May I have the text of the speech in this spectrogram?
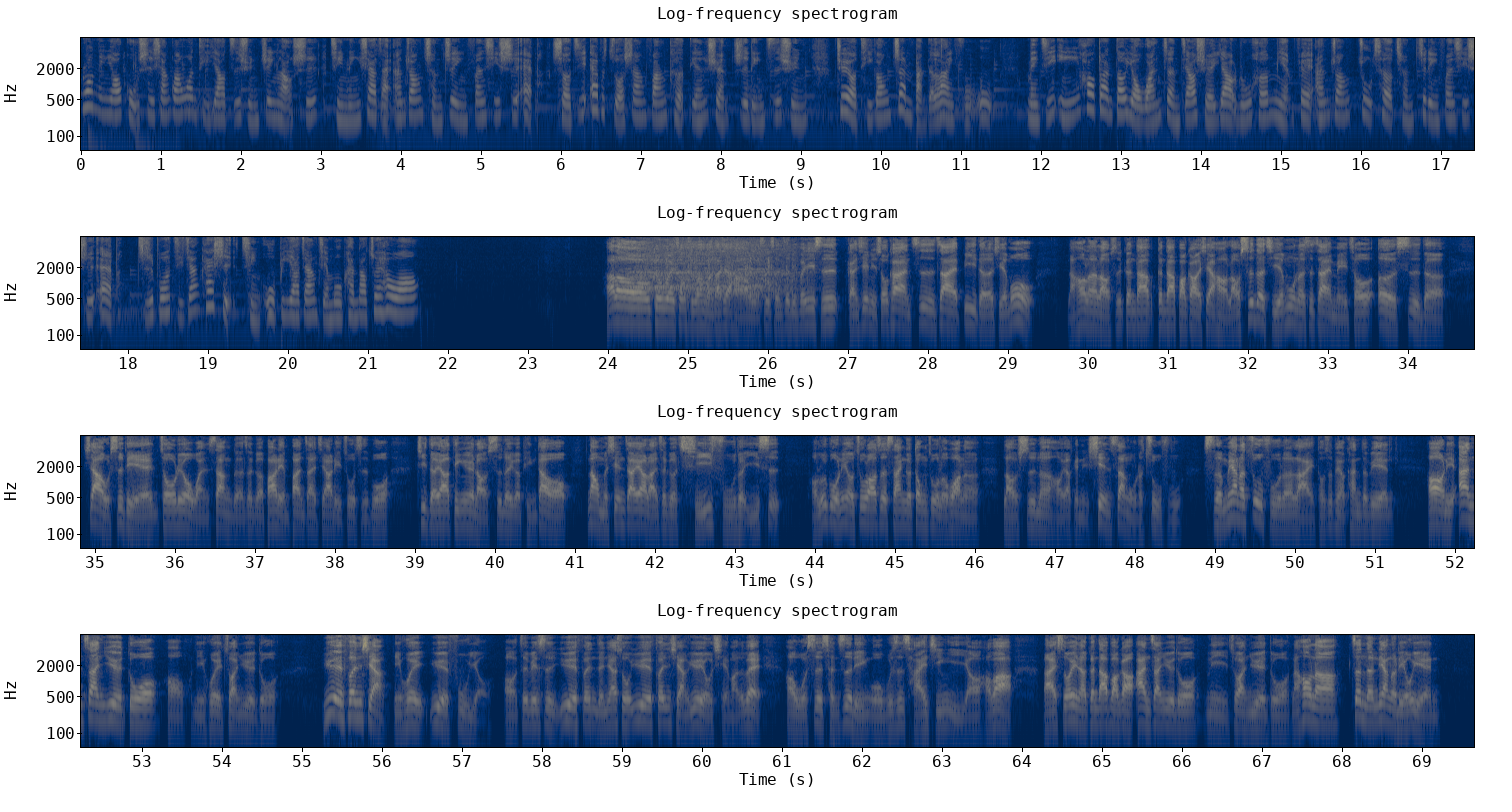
若您有股市相关问题要咨询志颖老师，请您下载安装陈志颖分析师 App，手机 App 左上方可点选志玲咨询，就有提供正版的 LINE 服务。每集影音后段都有完整教学，要如何免费安装、注册陈志玲分析师 App。直播即将开始，请务必要将节目看到最后哦。Hello，各位忠实观众，大家好，我是陈志玲分析师，感谢你收看志在必得的节目。然后呢，老师跟大家跟大家报告一下哈，老师的节目呢是在每周二四的下午四点，周六晚上的这个八点半在家里做直播，记得要订阅老师的一个频道哦。那我们现在要来这个祈福的仪式哦，如果你有做到这三个动作的话呢，老师呢好要给你献上我的祝福。什么样的祝福呢？来，投资朋友看这边哦，你按赞越多哦，你会赚越多。越分享你会越富有哦，这边是越分，人家说越分享越有钱嘛，对不对？好，我是陈志玲，我不是财经仪哦，好不好？来，所以呢，跟大家报告，按赞越多，你赚越多。然后呢，正能量的留言，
